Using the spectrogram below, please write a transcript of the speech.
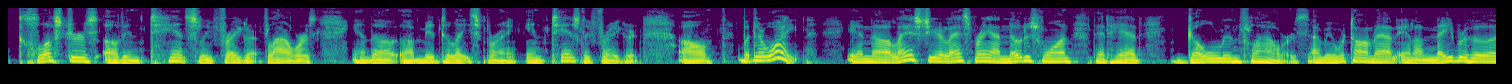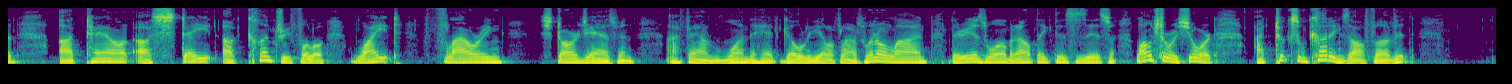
Clusters of intensely fragrant flowers in the uh, mid to late spring. Intensely fragrant, um, but they're white. And uh, last year, last spring, I noticed one that had golden flowers. I mean, we're talking about in a neighborhood, a town, a state, a country full of white flowering star jasmine, I found one that had golden yellow flowers. Went online. There is one, but I don't think this is it. So, long story short, I took some cuttings off of it,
